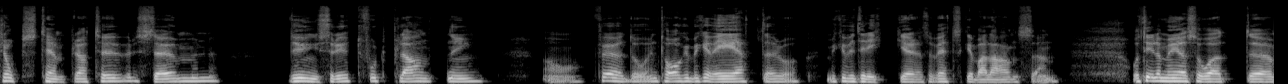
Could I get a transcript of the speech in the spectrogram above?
kroppstemperatur, sömn, dygnsrytm, fortplantning, ja, födointag, hur mycket vi äter och hur mycket vi dricker, alltså vätskebalansen. Och till och med så att eh,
